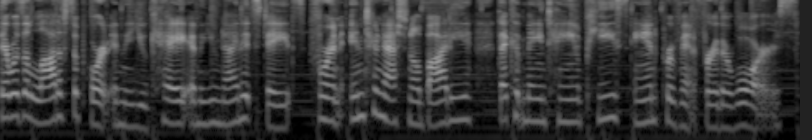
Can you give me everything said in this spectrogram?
There was a lot of support in the UK and the United States for an international body that could maintain peace and prevent further wars.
